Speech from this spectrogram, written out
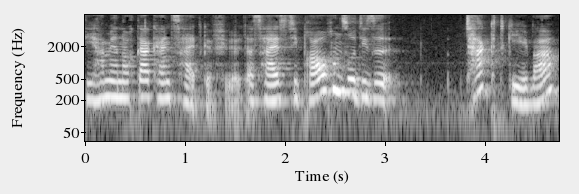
die haben ja noch gar kein Zeitgefühl. Das heißt, sie brauchen so diese Taktgeber,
